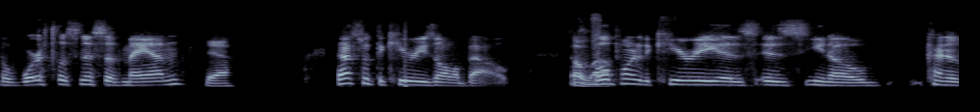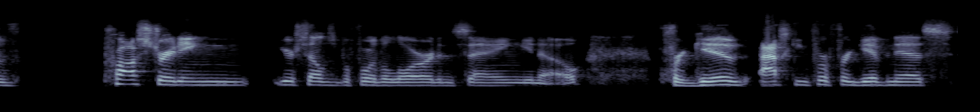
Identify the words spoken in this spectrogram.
the worthlessness of man. Yeah. That's what the Kyrie is all about. Oh, The whole point of the Kyrie is is, you know, kind of prostrating yourselves before the Lord and saying, you know, forgive, asking for forgiveness,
